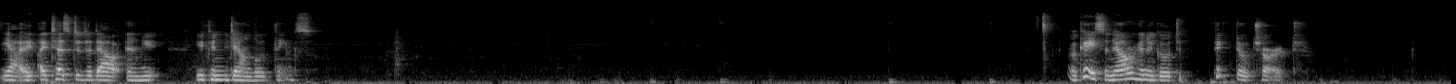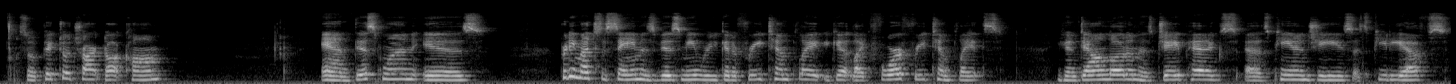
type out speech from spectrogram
Yeah, I, I, tested it out and you, you can download things. Okay, so now we're going to go to Piktochart. So piktochart.com. And this one is pretty much the same as Visme where you get a free template. You get like four free templates. You can download them as JPEGs, as PNGs, as PDFs.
